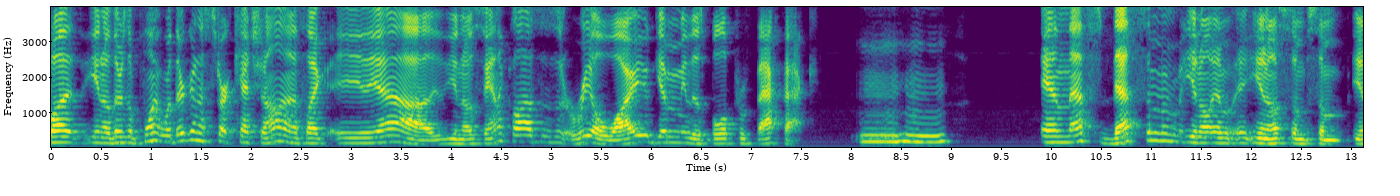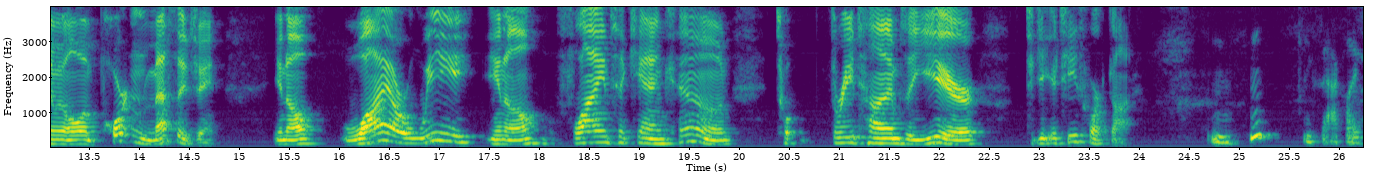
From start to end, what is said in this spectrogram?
But you know, there's a point where they're going to start catching on. It's like, yeah, you know, Santa Claus isn't real. Why are you giving me this bulletproof backpack? Mm-hmm. and that's that's some you know you know some some you know important messaging you know why are we you know flying to cancun tw- three times a year to get your teeth worked on hmm Exactly.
